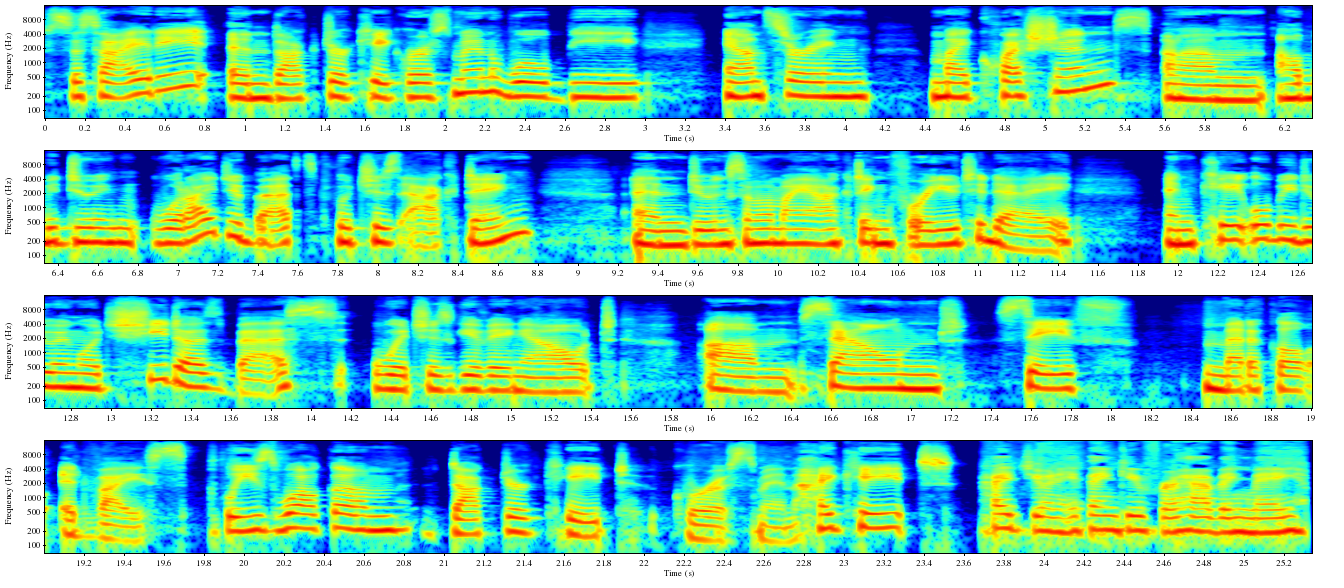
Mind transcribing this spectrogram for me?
society. And Dr. Kate Grossman will be answering my questions. Um, I'll be doing what I do best, which is acting and doing some of my acting for you today. And Kate will be doing what she does best, which is giving out um, sound, safe medical advice. Please welcome Dr. Kate Grossman. Hi, Kate. Hi, Junie. Thank you for having me.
